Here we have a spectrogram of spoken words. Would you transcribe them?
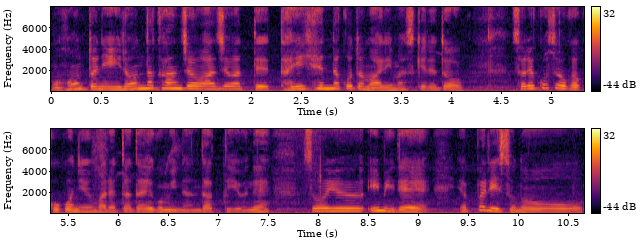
もう本当にいろんな感情を味わって大変なこともありますけれどそれこそがここに生まれた醍醐味なんだっていうねそういう意味でやっぱりその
